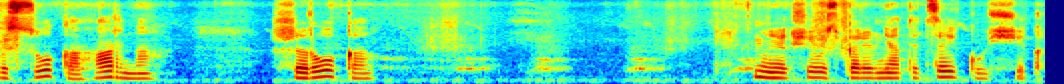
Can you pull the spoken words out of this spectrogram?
висока, гарна, широка. Ну, якщо ось порівняти цей кущик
